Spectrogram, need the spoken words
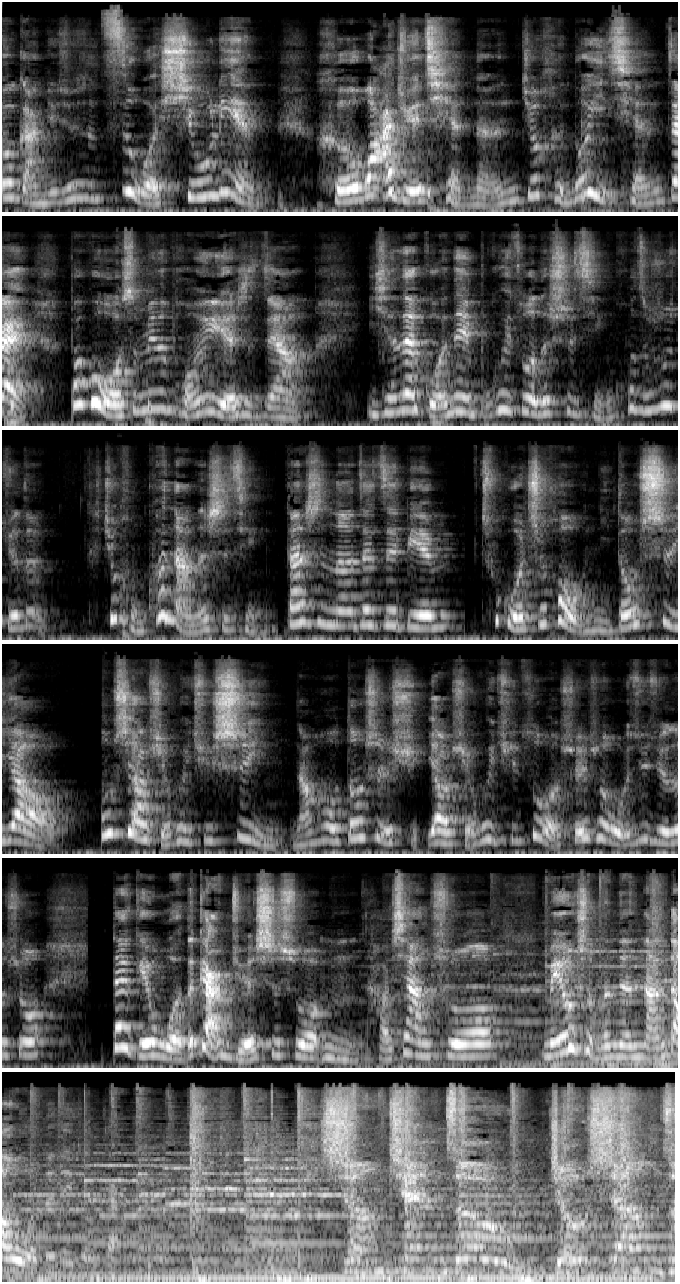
我感觉就是自我修炼和挖掘潜能。就很多以前在，包括我身边的朋友也是这样，以前在国内不会做的事情，或者说觉得就很困难的事情，但是呢，在这边出国之后，你都是要都是要学会去适应，然后都是学要学会去做。所以说，我就觉得说。带给我的感觉是说，嗯，好像说没有什么能难倒我的那种感觉。向前走，就想走，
